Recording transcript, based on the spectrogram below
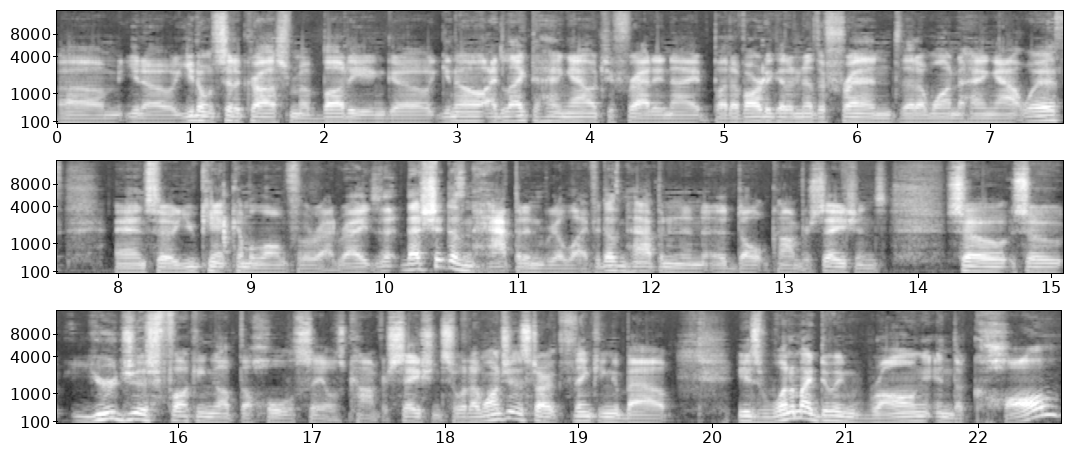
Um, you know, you don't sit across from a buddy and go, you know, I'd like to hang out with you Friday night, but I've already got another friend that I want to hang out with, and so you can't come along for the ride, right? That, that shit doesn't happen in real life. It doesn't happen in adult conversations. So, so you're just fucking up the whole sales conversation. So, what I want you to start thinking about is what am I doing wrong in the call?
